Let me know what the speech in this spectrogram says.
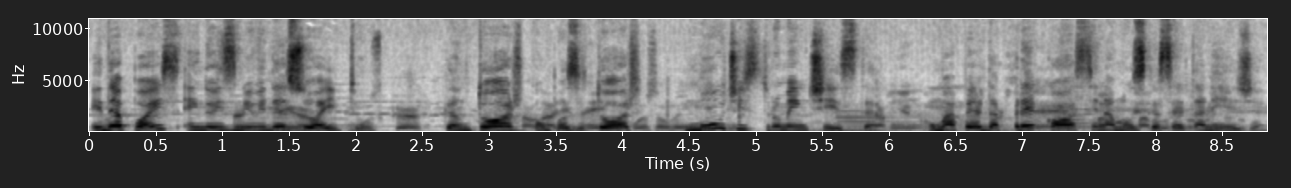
E depois, em 2018, cantor, compositor, multi-instrumentista, uma perda precoce na música sertaneja.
